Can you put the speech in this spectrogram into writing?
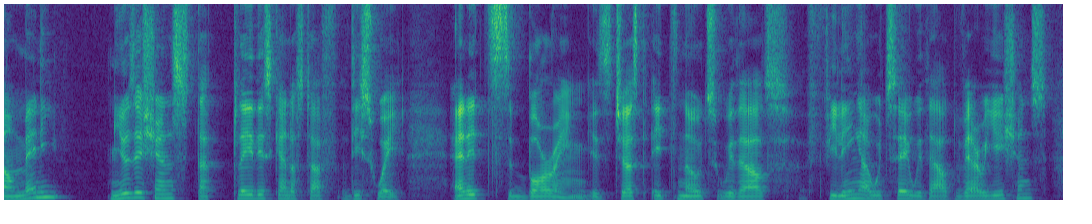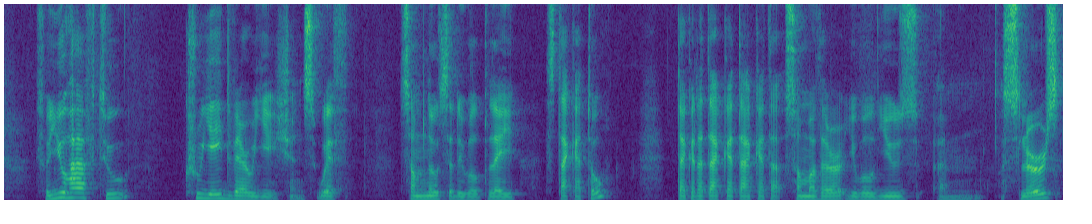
are many musicians that play this kind of stuff this way and it's boring. It's just eight notes without feeling i would say without variations. So you have to create variations with some notes that you will play staccato, takata takata takata, some other you will use um, slurs,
